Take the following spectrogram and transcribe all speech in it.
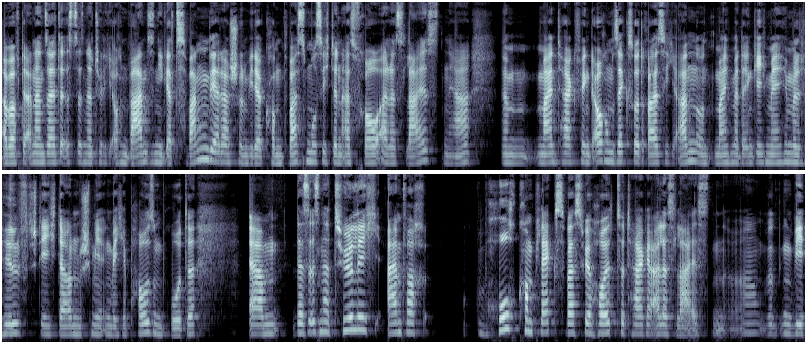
Aber auf der anderen Seite ist das natürlich auch ein wahnsinniger Zwang, der da schon wieder kommt. Was muss ich denn als Frau alles leisten, ja? Ähm, mein Tag fängt auch um 6.30 Uhr an und manchmal denke ich mir, Himmel hilft, stehe ich da und schmier irgendwelche Pausenbrote. Ähm, das ist natürlich einfach hochkomplex, was wir heutzutage alles leisten. Irgendwie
